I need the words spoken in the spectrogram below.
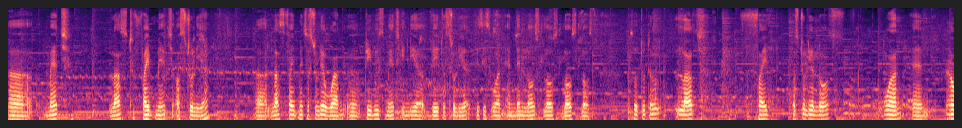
Uh, match last five match Australia. Uh, last five match Australia won. Uh, previous match India beat Australia. This is one and then lost, lost, lost, lost so total large five australia lost one and now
